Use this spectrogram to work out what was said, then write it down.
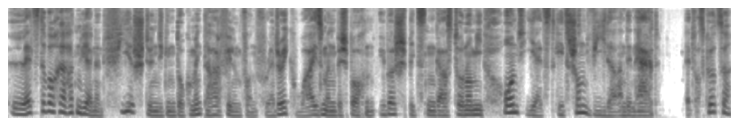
Letzte Woche hatten wir einen vierstündigen Dokumentarfilm von Frederick Wiseman besprochen über Spitzengastronomie und jetzt geht's schon wieder an den Herd. Etwas kürzer,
